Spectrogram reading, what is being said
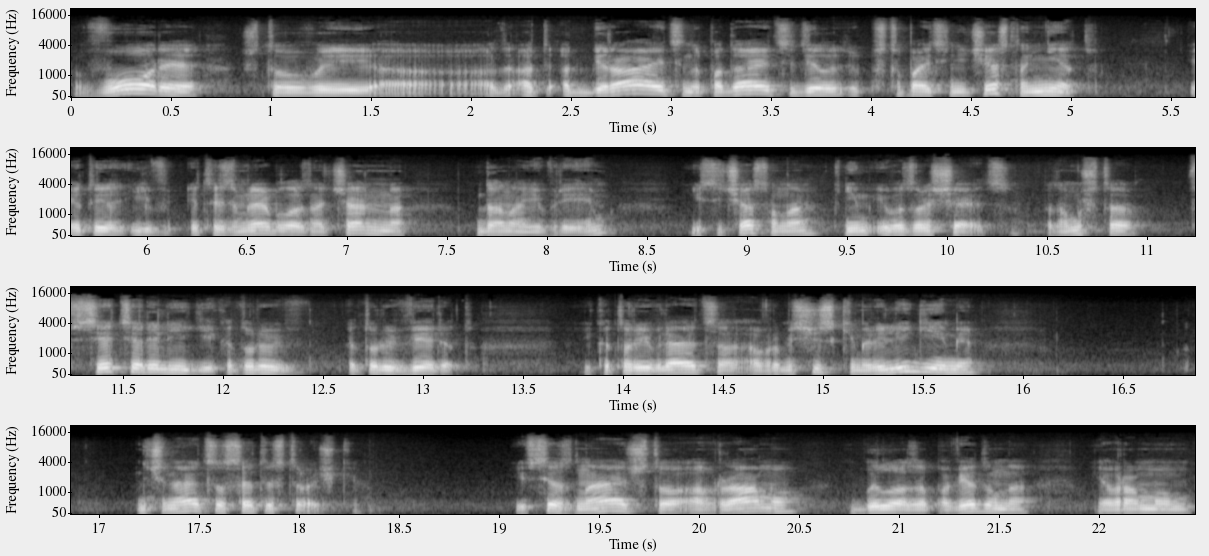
воры, что вы а, отбираете, нападаете, делаете, поступаете нечестно. Нет. Это, эта земля была изначально дана евреям, и сейчас она к ним и возвращается. Потому что все те религии, которые, которые верят и которые являются авраамистическими религиями, начинаются с этой строчки. И все знают, что Аврааму было заповедано, и Аврааму,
